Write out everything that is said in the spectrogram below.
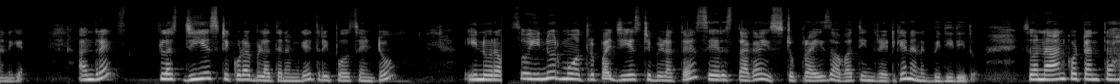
ನನಗೆ. ಅಂದರೆ ಪ್ಲಸ್ ಜಿ ಎಸ್ ಟಿ ಕೂಡ ಬೀಳುತ್ತೆ ನಮಗೆ ತ್ರೀ ಪರ್ಸೆಂಟು ಇನ್ನೂರ ಸೊ ಇನ್ನೂರ ಮೂವತ್ತು ರೂಪಾಯಿ ಜಿ ಎಸ್ ಟಿ ಬೀಳತ್ತೆ. ಸೇರಿಸಿದಾಗ ಇಷ್ಟು ಪ್ರೈಸ್ ಅವತ್ತಿನ ರೇಟ್ಗೆ ನನಗೆ ಬಿದ್ದಿದ್ದು. ಸೊ ನಾನು ಕೊಟ್ಟಂತಹ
